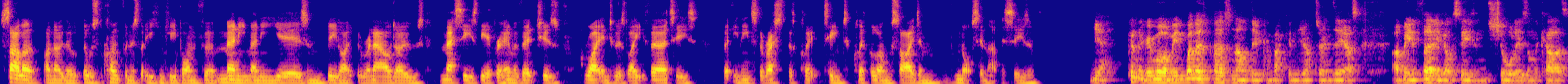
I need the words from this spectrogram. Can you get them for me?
Salah, I know there, there was the confidence that he can keep on for many, many years and be like the Ronaldos, Messi's, the Ibrahimoviches, right into his late 30s. But he needs the rest of the team to click alongside him. We've not seen that this season. Yeah, couldn't agree more. I mean, when those personnel do come back in Jota and Diaz, I mean, a 30 goal season surely is on the cards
